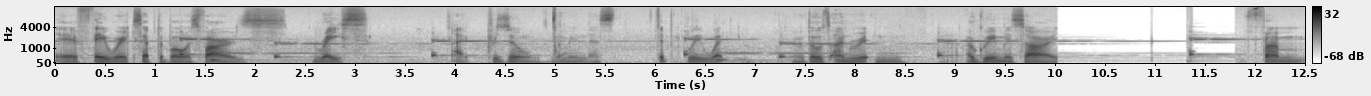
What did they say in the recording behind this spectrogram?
If they were acceptable as far as race, I presume. I mean, that's typically what you know, those unwritten uh, agreements are. From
